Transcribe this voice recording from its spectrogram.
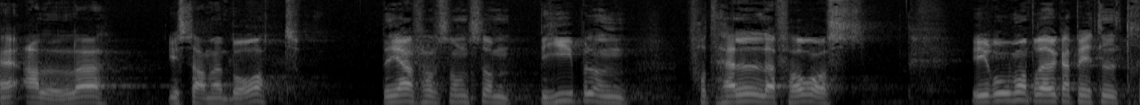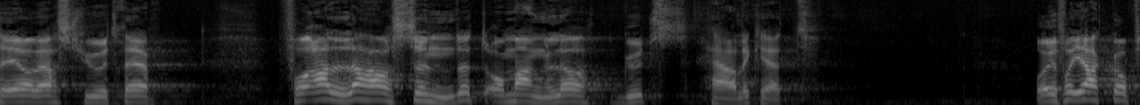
er alle i samme båt. Det er iallfall sånn som Bibelen forteller det for oss. I Romerbrevet kapittel 3 vers 23.: For alle har syndet og mangler Guds herlighet. Og Fra Jakob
